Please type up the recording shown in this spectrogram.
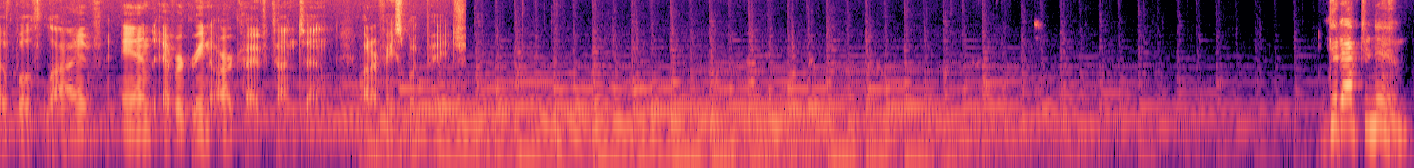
of both live and evergreen archive content on our Facebook page. Good afternoon,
